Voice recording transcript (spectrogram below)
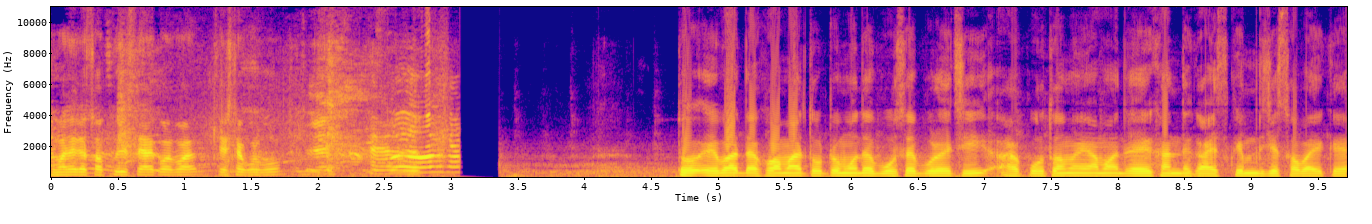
তোমাদেরকে সব কিছু শেয়ার করবার চেষ্টা করব। তো এবার দেখো, আমার টোটোর মধ্যে বসে পড়েছি। আর প্রথমে আমাদের এখান থেকে আইসক্রিম দিচ্ছে সবাইকে।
